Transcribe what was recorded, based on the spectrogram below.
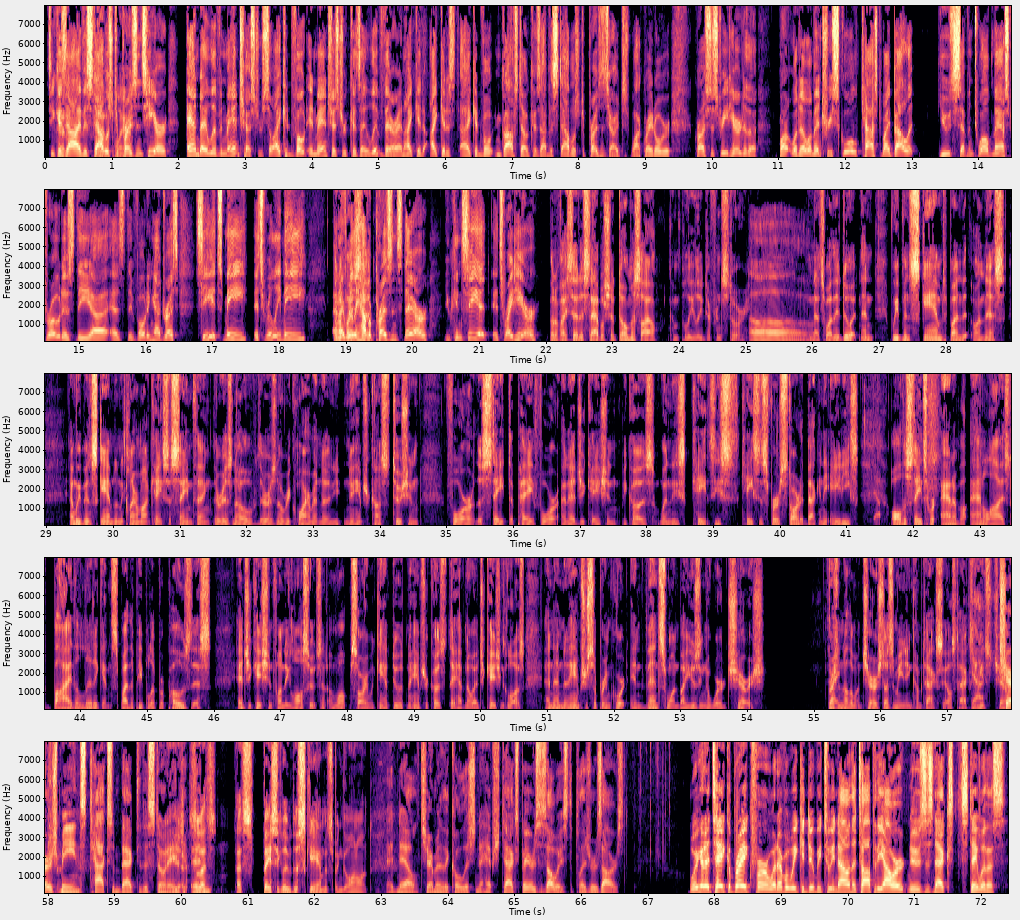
See, because I've established a, a, presence here, and I live in Manchester, so I could vote in Manchester because I live there, and I could, I could, I could vote in Goffstown because I've established a presence here. I just walk right over across the street here to the Bartlett Elementary School, cast my ballot, use seven twelve Mast Road as the uh, as the voting address. See, it's me. It's really me. And I really I said, have a presence there. You can see it. It's right here. But if I said establish a domicile, completely different story. Oh, and that's why they do it. And we've been scammed by on this and we've been scammed in the Claremont case. The same thing. There is no there is no requirement in the New Hampshire Constitution for the state to pay for an education because when these case, these cases first started back in the 80s, yeah. all the states were anal- analyzed by the litigants, by the people that proposed this education funding lawsuits. And uh, well, sorry, we can't do it in New Hampshire because they have no education clause. And then the New Hampshire Supreme Court invents one by using the word cherish. There's right. another one. Cherish doesn't mean income tax, sales tax. Yeah. It means cherish. Cherish means tax them back to the Stone Age. Yeah. So and that's that's basically the scam that's been going on. Ed Naile, chairman of the Coalition of Hampshire Taxpayers, as always, the pleasure is ours. We're going to take a break for whatever we can do between now and the top of the hour. News is next. Stay with us.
